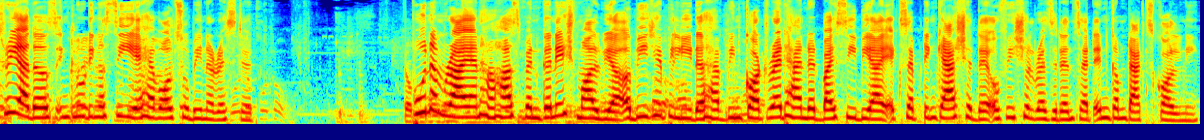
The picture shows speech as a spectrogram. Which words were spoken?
Three others including a CA have also been arrested. Poonam Rai and her husband Ganesh Malviya, a BJP leader, have been caught red-handed by CBI accepting cash at their official residence at Income Tax Colony.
